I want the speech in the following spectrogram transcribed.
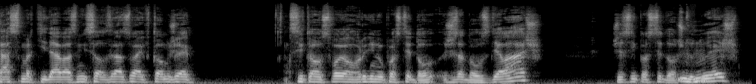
tá smrti dáva zmysel zrazu aj v tom, že si toho svojho hrdinu proste, do, že sa dovzdeláš, že si proste doštuduješ mm-hmm.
